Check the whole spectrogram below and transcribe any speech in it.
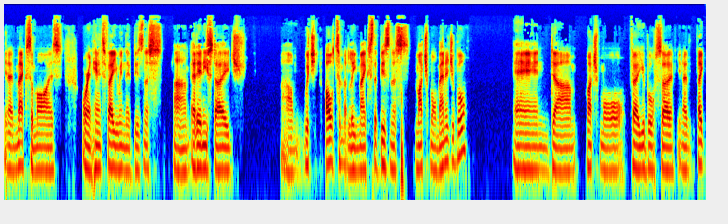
you know, maximize or enhance value in their business at any stage, um, which ultimately makes the business much more manageable and um, much more valuable. So you know they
